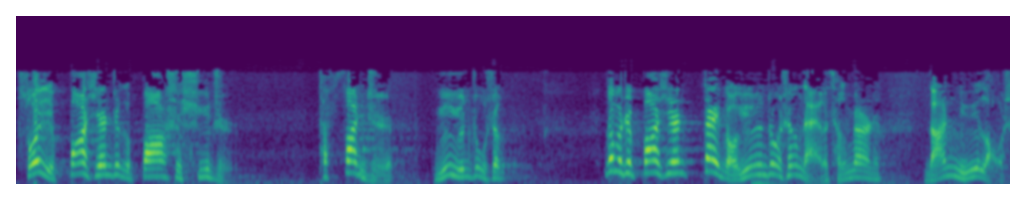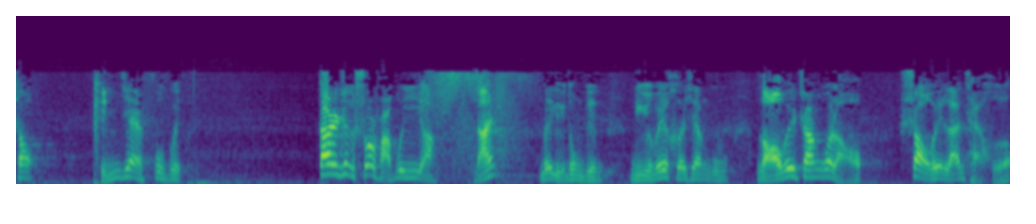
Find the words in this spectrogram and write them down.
所以八仙这个八是虚指，它泛指芸芸众生。那么这八仙代表芸芸众生哪个层面呢？男女老少、贫贱富贵。当然这个说法不一啊，男为吕洞宾，女为何仙姑，老为张果老，少为蓝采和。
